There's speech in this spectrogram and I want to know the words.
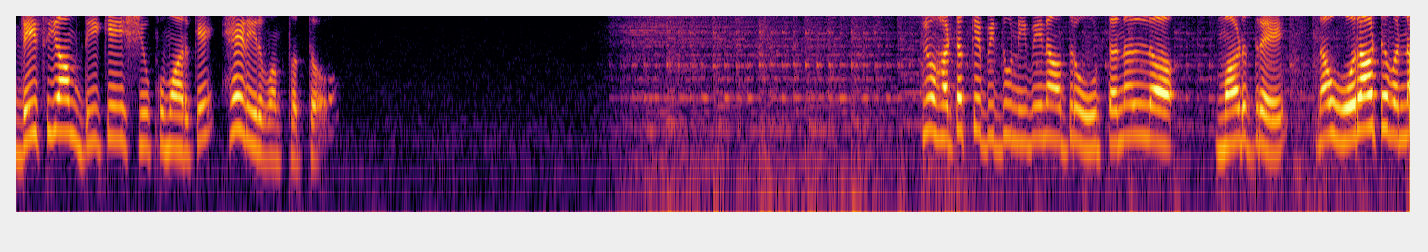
D C M D K ಶಿವಕುಮಾರ್ಗೆ ಹೇಳಿರುವಂಥದ್ದು. ಇನ್ನು ಹಠಕ್ಕೆ ಬಿದ್ದು ನೀವೇನಾದರೂ ಟನಲ್ ಮಾಡಿದ್ರೆ ನಾವು ಹೋರಾಟವನ್ನ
